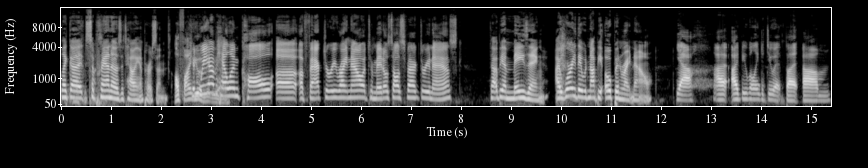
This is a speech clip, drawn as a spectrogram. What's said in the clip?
like a Sopranos Italian person. I'll find you. Can a we have video. Helen call uh, a factory right now, a tomato sauce factory, and ask? That would be amazing. I worry they would not be open right now. Yeah, I, I'd be willing to do it, but um,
